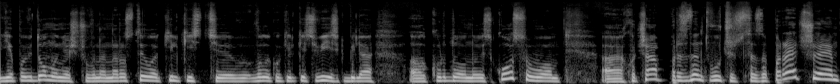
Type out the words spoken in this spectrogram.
є повідомлення, що вона наростила кількість е, велику кількість військ біля е, кордону із Косово. Е, Хоча президент Вучич це заперечує.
